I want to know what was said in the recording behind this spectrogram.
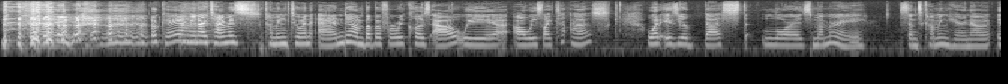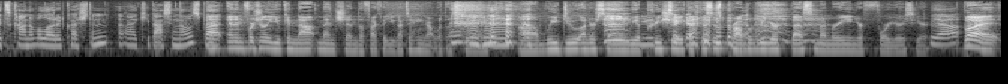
okay, I mean, our time is coming to an end. Um, but before we close out, we uh, always like to ask what is your best Loras memory since coming here? Now, it's kind of a loaded question. I keep asking those, but. and, and unfortunately, you cannot mention the fact that you got to hang out with us today. um, we do understand and we You appreciate that this is probably your best memory in your four years here. yeah. But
